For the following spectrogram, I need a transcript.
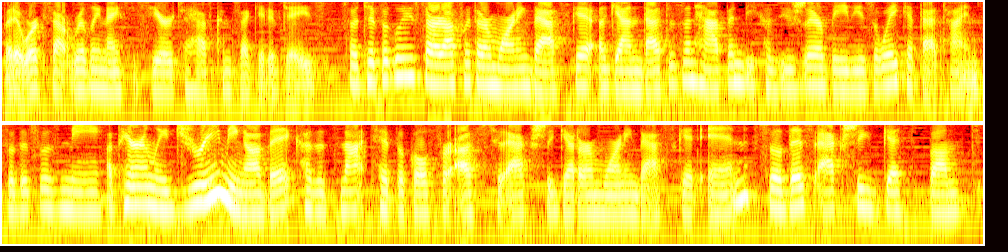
But it works out really nice this year to have consecutive days. So typically we start off with our morning basket. Again, that doesn't happen because usually our baby is awake at that time. So this was me apparently dreaming of it because it's not typical for us to actually get our morning basket in. So this actually gets bumped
